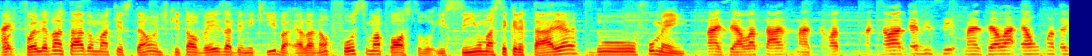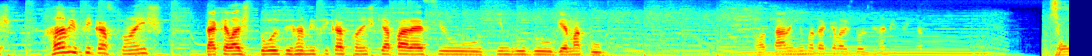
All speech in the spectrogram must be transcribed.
a- foi, levantada uma questão de que talvez a Benikiba ela não fosse uma apóstolo, e sim uma secretária do Fumen. Mas ela tá. Mas ela, mas ela deve ser. Mas ela é uma das ramificações daquelas 12 ramificações que aparece o símbolo do Gemaku. Ela tá em uma daquelas 12 ramificações. スペー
